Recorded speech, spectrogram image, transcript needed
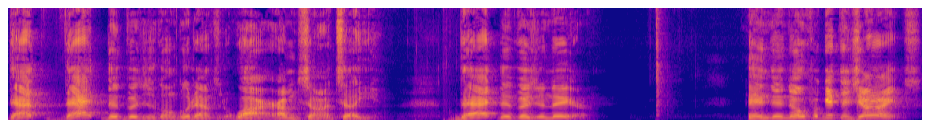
That that division is gonna go down to the wire. I'm trying to tell you. That division there. And then don't forget the Giants.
